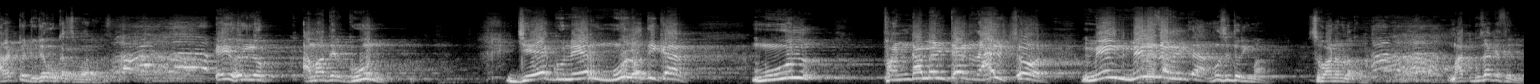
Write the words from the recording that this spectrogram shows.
আরেকটু জুড়ে বলো এই হইল আমাদের গুণ। যে গুণের মূল অধিকার, মূল ফান্ডামেন্টাল রাইটসর মেইন ম্যানেজার এটা মসজিদুর ইমাম। সুবহানাল্লাহ। মাত বুঝা গেছেন?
